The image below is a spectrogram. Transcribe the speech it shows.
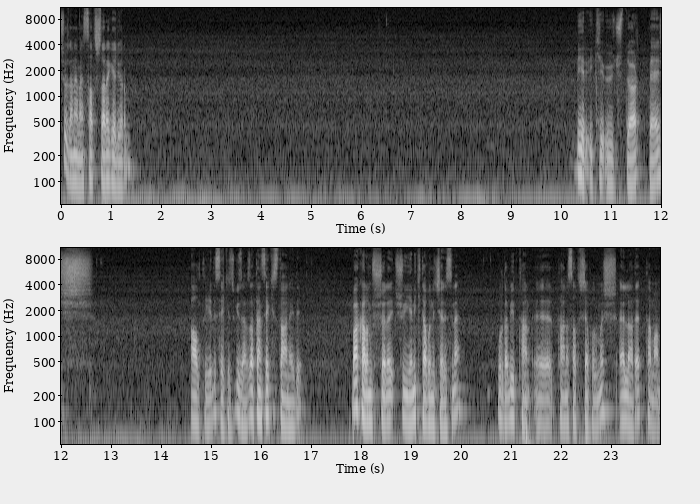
Şuradan hemen satışlara geliyorum. Bir, iki, üç, dört, beş, altı, yedi, sekiz. Güzel. Zaten sekiz taneydi. Bakalım şöyle şu yeni kitabın içerisine. Burada bir tane, e, tane satış yapılmış. 50 adet. Tamam.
